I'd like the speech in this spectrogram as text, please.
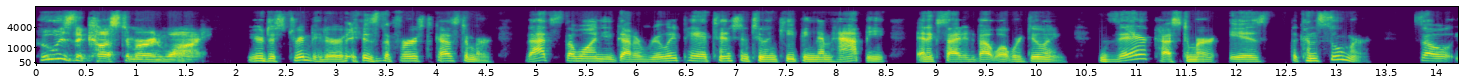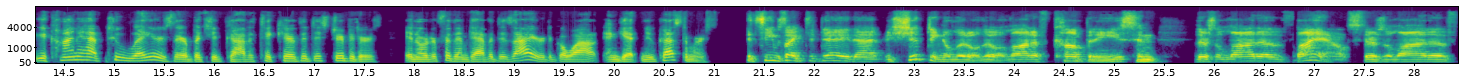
who is the customer and why? Your distributor is the first customer. That's the one you've got to really pay attention to in keeping them happy and excited about what we're doing. Their customer is the consumer. So you kind of have two layers there, but you've got to take care of the distributors in order for them to have a desire to go out and get new customers. It seems like today that is shifting a little, though. A lot of companies, and there's a lot of buyouts, there's a lot of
